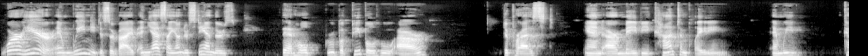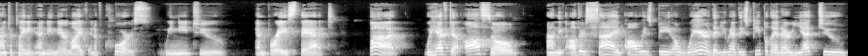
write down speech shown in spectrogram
we're here and we need to survive. And yes, I understand there's that whole group of people who are depressed and are maybe contemplating, and we contemplating ending their life. And of course, we need to embrace that. But we have to also, on the other side, always be aware that you have these people that are yet to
